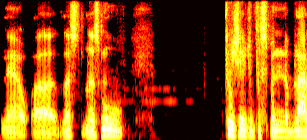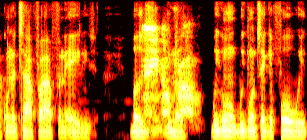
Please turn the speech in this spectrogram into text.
now uh, let's let's move. Appreciate you for spending the block on the top five from the '80s, but no you know problem. we going we gonna take it forward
